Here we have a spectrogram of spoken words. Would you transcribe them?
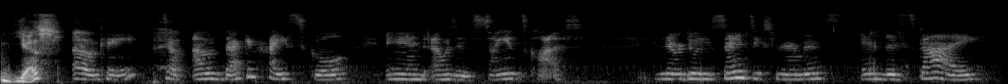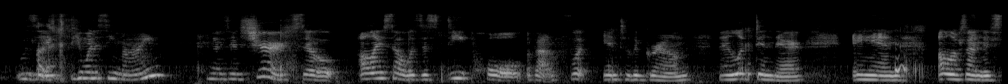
Yes. Oh, okay, so I was back in high school and I was in science class. And they were doing science experiments, and this guy was like, Do you want to see mine? And I said, Sure. So all I saw was this deep hole about a foot into the ground. And I looked in there, and all of a sudden, this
